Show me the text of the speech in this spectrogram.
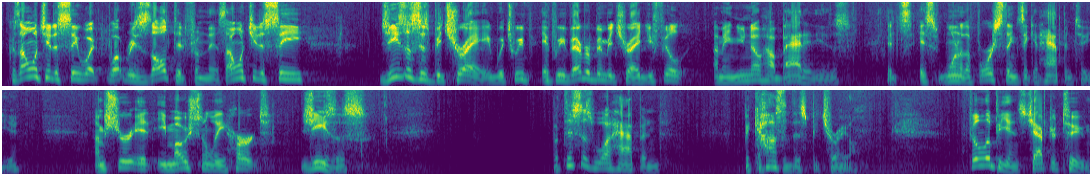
Because I want you to see what, what resulted from this. I want you to see Jesus is betrayed, which we've, if we've ever been betrayed, you feel, I mean, you know how bad it is. It's, it's one of the worst things that can happen to you. I'm sure it emotionally hurt Jesus. But this is what happened because of this betrayal. Philippians chapter 2,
